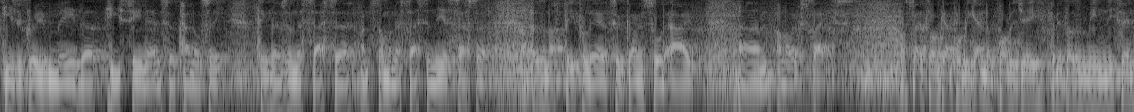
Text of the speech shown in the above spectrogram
He's agreed with me that he's seen it and it's a penalty. I think there's an assessor and someone assessing the assessor. There's enough people here to go and sort it out, um, and I expect I expect I'll get probably get an apology, but it doesn't mean anything.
